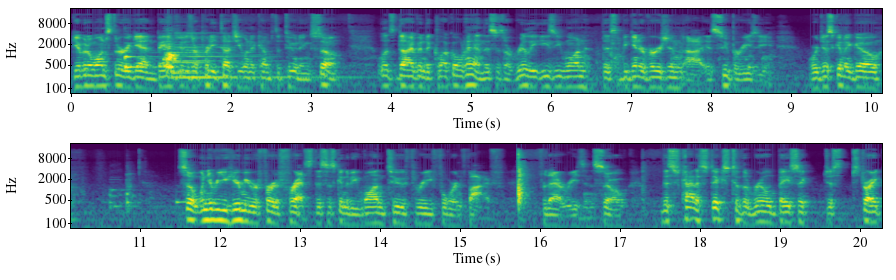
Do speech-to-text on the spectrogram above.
give it a once through again. Banjos are pretty touchy when it comes to tuning. So let's dive into cluck old hen. This is a really easy one. This beginner version uh, is super easy. We're just gonna go, so whenever you hear me refer to frets, this is gonna be one, two, three, four, and five for that reason. So this kind of sticks to the real basic, just strike,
